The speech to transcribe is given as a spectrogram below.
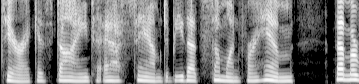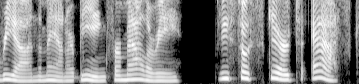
Derek is dying to ask Sam to be that someone for him that Maria and the man are being for Mallory, but he's so scared to ask.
